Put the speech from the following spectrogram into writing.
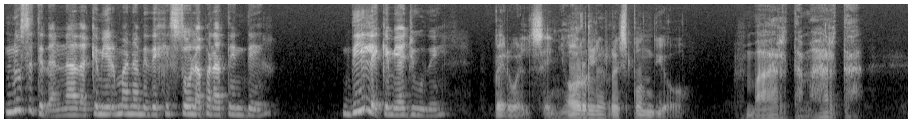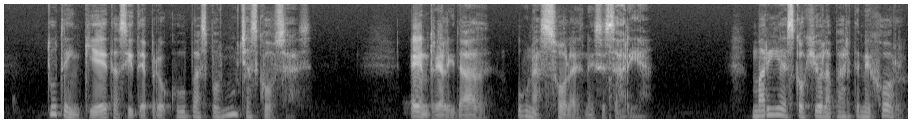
¿no se te da nada que mi hermana me deje sola para atender? Dile que me ayude. Pero el Señor le respondió, Marta, Marta, tú te inquietas y te preocupas por muchas cosas. En realidad, una sola es necesaria. María escogió la parte mejor,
